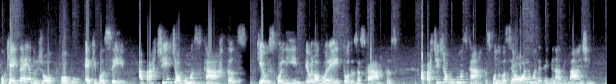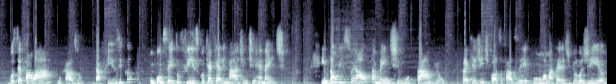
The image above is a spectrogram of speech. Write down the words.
Porque a ideia do jogo é que você, a partir de algumas cartas que eu escolhi, eu elaborei todas as cartas, a partir de algumas cartas, quando você olha uma determinada imagem, você falar, no caso da física, um conceito físico que aquela imagem te remete. Então, isso é altamente mutável para que a gente possa fazer com uma matéria de biologia,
